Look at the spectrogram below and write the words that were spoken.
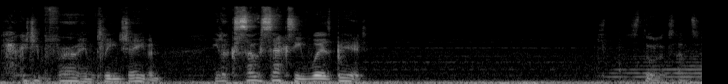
How could you prefer him clean shaven? He looks so sexy with his beard. Still looks handsome.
